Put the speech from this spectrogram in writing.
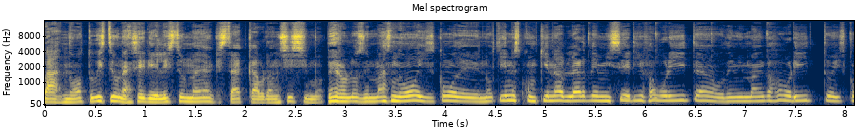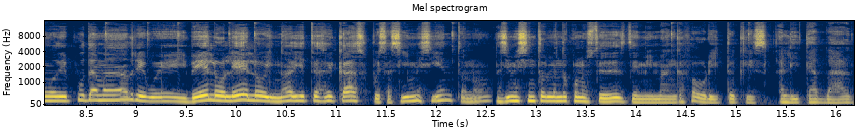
Va, no, tuviste una serie, leíste un manga que está cabroncísimo. Pero los demás no, y es como de no tienes con quién hablar de mi serie favorita o de mi manga favorito. Y es como de puta madre, güey. Velo, léelo y nadie te hace caso. Pues así me siento, ¿no? Así me siento hablando con ustedes de mi manga favorito que es Alita Bard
